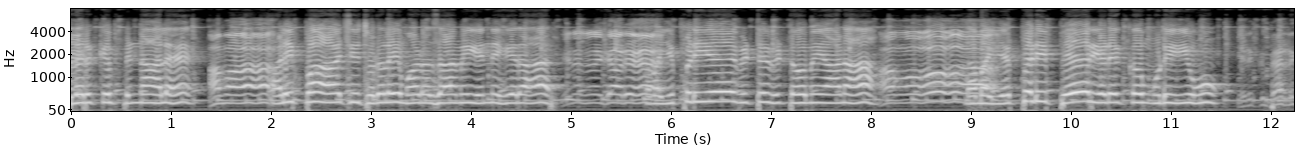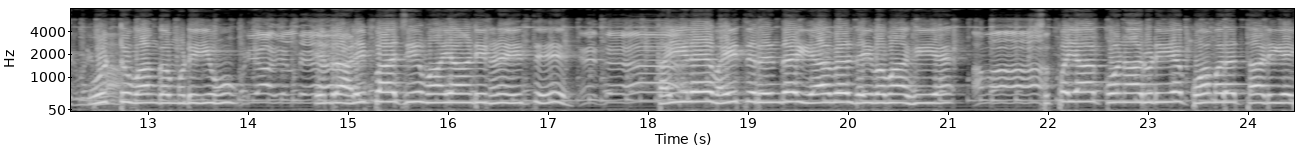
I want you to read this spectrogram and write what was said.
அதற்கு பின்னால ஆமா. அழிப்பா ஆட்சி சுடலை மாடசாமி எண்ணுகிறார். நம்ம இப்படியே விட்டு விட்டோமே ஆனா நம்ம எப்படி பேர் எடுக்க முடியும்? ஓட்டு வாங்க முடியும் என்று அழிப்பாச்சி மாயாண்டி நினைத்து கையிலே வைத்திருந்த ஏவல் தெய்வமாகிய சுப்பையா கோனாருடைய கோமரத்தாடியை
